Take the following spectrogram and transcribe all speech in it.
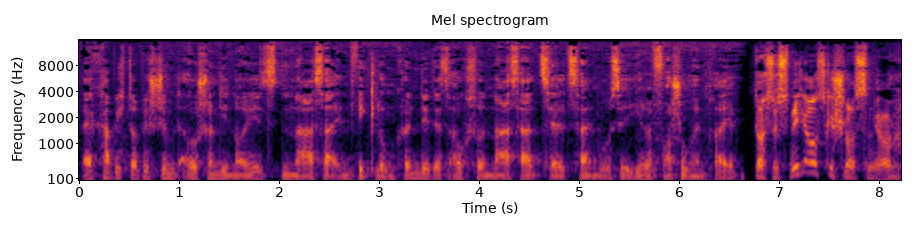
Da habe ich doch bestimmt auch schon die neuesten NASA-Entwicklungen. Könnte das auch so ein NASA-Zelt sein, wo sie ihre Forschungen treiben? Das ist nicht ausgeschlossen, ja.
